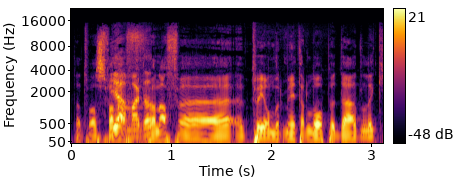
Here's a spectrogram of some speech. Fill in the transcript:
Dat was vanaf, ja, dat... vanaf uh, 200 meter lopen duidelijk.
